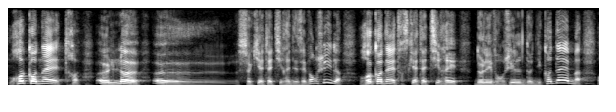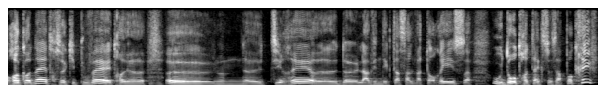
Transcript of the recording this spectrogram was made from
reconnaître le, ce qui était tiré des évangiles, reconnaître ce qui était tiré de l'évangile de Nicodème, reconnaître ce qui pouvait être euh, euh, tiré euh, de la Vindicta Salvatoris ou d'autres textes apocryphes,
